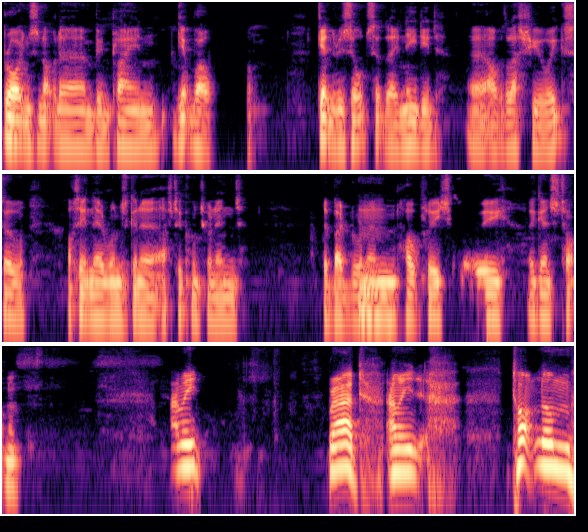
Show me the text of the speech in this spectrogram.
Brighton's not going to been playing get well, getting the results that they needed uh, over the last few weeks. So I think their run's going to have to come to an end. The bad run, Mm. and hopefully it's going to be against Tottenham. I mean, Brad, I mean, Tottenham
